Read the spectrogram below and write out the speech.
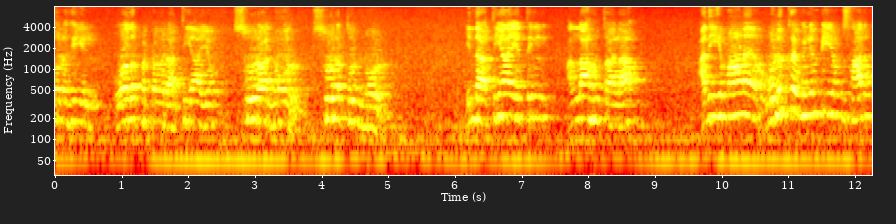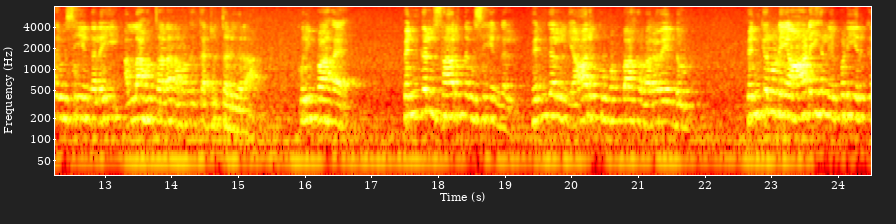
தொழுகையில் ஓதப்பட்ட ஒரு அத்தியாயம் சூரா நூர் சூரத்துல் நூர் இந்த அத்தியாயத்தில் அல்லாஹு தாலா அதிகமான ஒழுக்க விளிம்பியம் சார்ந்த விஷயங்களை அல்லாஹு தாலா நமக்கு கற்றுத்தருகிறார். குறிப்பாக பெண்கள் சார்ந்த விஷயங்கள் பெண்கள் யாருக்கு முன்பாக வர வேண்டும் பெண்களுடைய ஆடைகள் எப்படி இருக்க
